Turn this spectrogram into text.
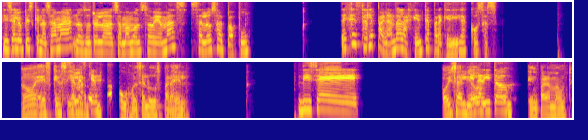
Dice Lupis que nos ama, nosotros los amamos todavía más. Saludos al papú. Deja de estarle pagando a la gente para que diga cosas. No, es que él se, se llama Papu. Saludos para él. Dice. Hoy salió en Paramount,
